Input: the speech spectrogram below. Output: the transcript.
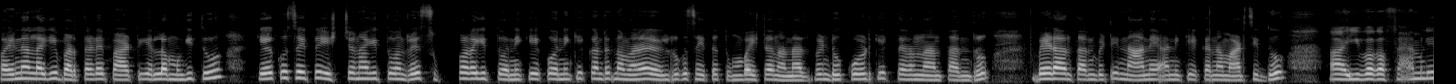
ಫೈನಲ್ ಆಗಿ ಬರ್ತಡೇ ಪಾರ್ಟಿ ಎಲ್ಲ ಮುಗೀತು. ಕೇಕು ಸಹಿತ ಎಷ್ಟು ಚೆನ್ನಾಗಿತ್ತು ಅಂದರೆ ಸೂಪರಾಗಿತ್ತು. ಅನಿ ಕೇಕು ಅನಿ ಕೇಕ್ ಅಂದರೆ ನಮ್ಮ ಮನೇಲಿ ಎಲ್ರಿಗೂ ಸಹಿತ ತುಂಬ ಇಷ್ಟ. ನನ್ನ ಹಸ್ಬೆಂಡು ಕೋಲ್ಡ್ ಕೇಕ್ ತರೋಣ ಅಂತ ಅಂದರು. ಬೇಡ ಅಂತ ಅಂದ್ಬಿಟ್ಟು ನಾನೇ ಅನಿ ಕೇಕನ್ನು ಮಾಡಿಸಿದ್ದು. ಇವಾಗ ಫ್ಯಾಮಿಲಿ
